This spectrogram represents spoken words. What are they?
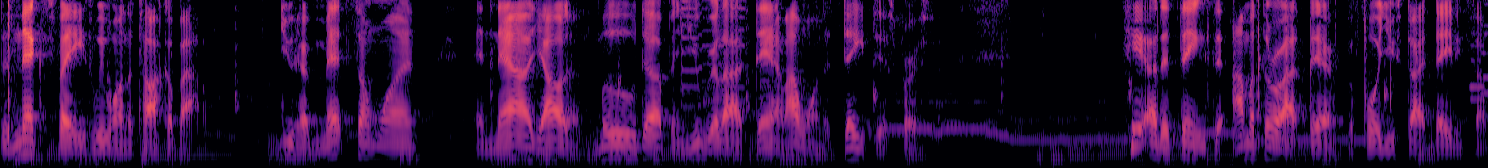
the next phase we want to talk about. You have met someone, and now y'all done moved up, and you realize, damn, I want to date this person. Here are the things that I'm going to throw out there before you start dating someone.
